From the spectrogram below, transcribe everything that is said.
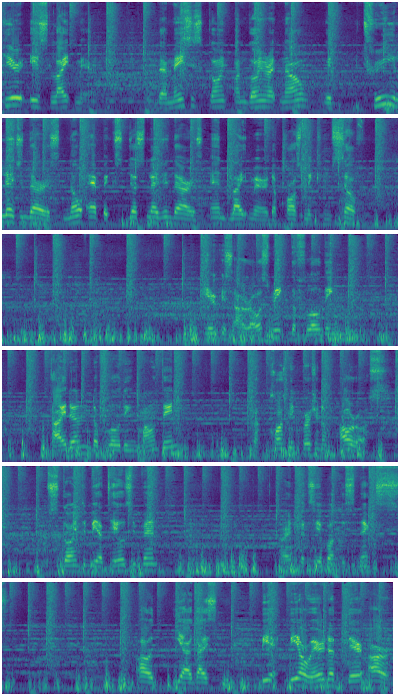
Here is Lightmare. The maze is going ongoing right now with three legendaries, no epics, just legendaries and Lightmare, the cosmic himself. Here is Aerosmic, the floating Titan, the floating mountain, the cosmic version of Auros. It's going to be a Tails event. Alright, let's see about this next. Oh yeah guys, be, be aware that there are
